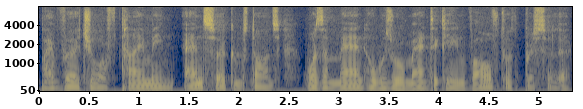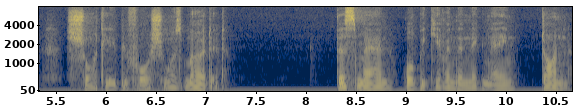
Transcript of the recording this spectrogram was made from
by virtue of timing and circumstance, was a man who was romantically involved with Priscilla shortly before she was murdered. This man will be given the nickname Don.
